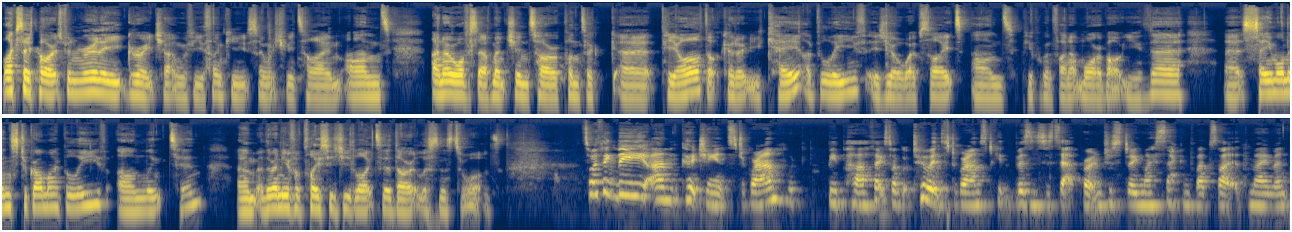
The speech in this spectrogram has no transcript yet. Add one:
Like I say, Tara, it's been really great chatting with you. Thank you so much for your time. And I know obviously I've mentioned tarapunterpr.co.uk, uh, I believe, is your website, and people can find out more about you there. Uh, same on Instagram, I believe, and LinkedIn. Um, are there any other places you'd like to direct listeners towards? So I think the um, coaching Instagram would be perfect. So I've got two Instagrams to keep the businesses separate and just doing my second website at the moment.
